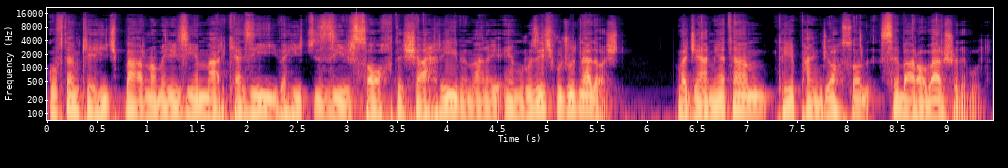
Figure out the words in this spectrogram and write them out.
گفتم که هیچ برنامه ریزی مرکزی و هیچ زیر ساخت شهری به معنای امروزیش وجود نداشت و جمعیت هم طی پنجاه سال سه برابر شده بود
